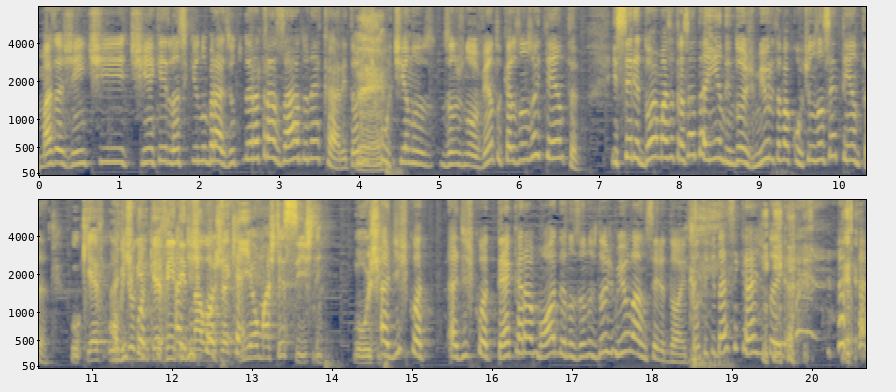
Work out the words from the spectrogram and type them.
Mas a gente tinha aquele lance que no Brasil tudo era atrasado, né, cara? Então a gente É. curtia nos, nos anos 90 o que era nos anos 80. E Seridó é mais atrasado ainda. Em 2000 ele tava curtindo nos anos 70. O, que é, o A videogame que é vendido na loja discoteca- aqui é o Master System. Hoje. A, disco, a discoteca era moda nos anos 2000 lá no Seridó. Então tem que dar esse crédito aí.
